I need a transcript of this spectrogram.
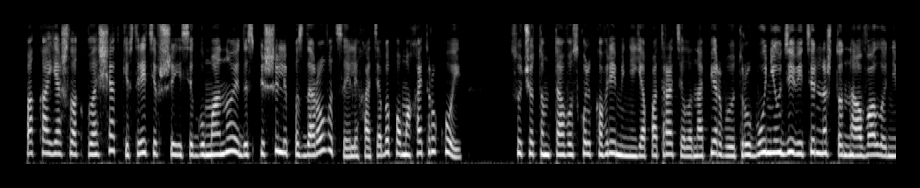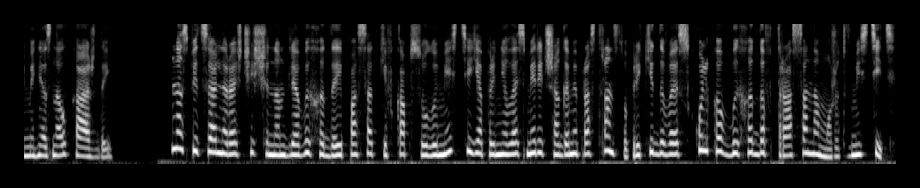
Пока я шла к площадке, встретившиеся гуманоиды спешили поздороваться или хотя бы помахать рукой – с учетом того, сколько времени я потратила на первую трубу, неудивительно, что на Авалоне меня знал каждый. На специально расчищенном для выхода и посадки в капсулу месте я принялась мерить шагами пространство, прикидывая, сколько выходов трасса она может вместить.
